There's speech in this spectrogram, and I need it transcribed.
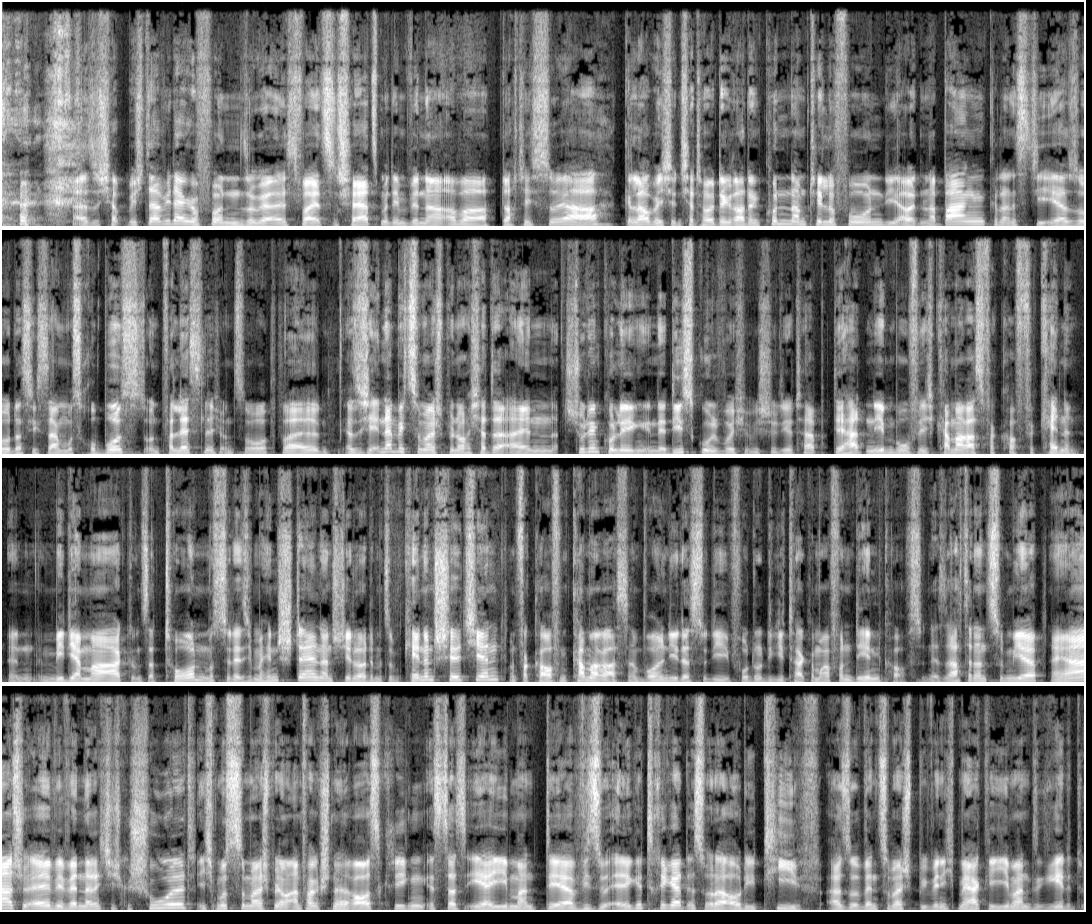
also ich habe mich da wiedergefunden sogar. Es war jetzt ein Scherz mit dem Winner, aber dachte ich so, ja, glaube ich. Und ich hatte heute gerade einen Kunden am Telefon, die arbeitet in der Bank und dann ist die eher so, dass ich sagen muss, robust und verlässlich und so. Weil, also ich erinnere mich zum Beispiel noch, ich hatte einen Studienkollegen in der D-School, wo ich irgendwie studiert habe, der hat nebenberuflich Kameras verkauft für Canon. Im Mediamarkt und Saturn musste der sich mal hinstellen, dann stehen Leute mit so einem Canon-Schildchen und verkaufen Kameras. Dann wollen die, dass du die Fotodigitalkamera von denen kaufst. Und der sagte dann zu mir, naja, Joel, wir werden da richtig geschult. Ich muss zum Beispiel am Anfang schnell rauskriegen, ist das eher jemand, der visuell getriggert ist oder auditiv? Also wenn zum Beispiel, wenn ich merke, jemand redet,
